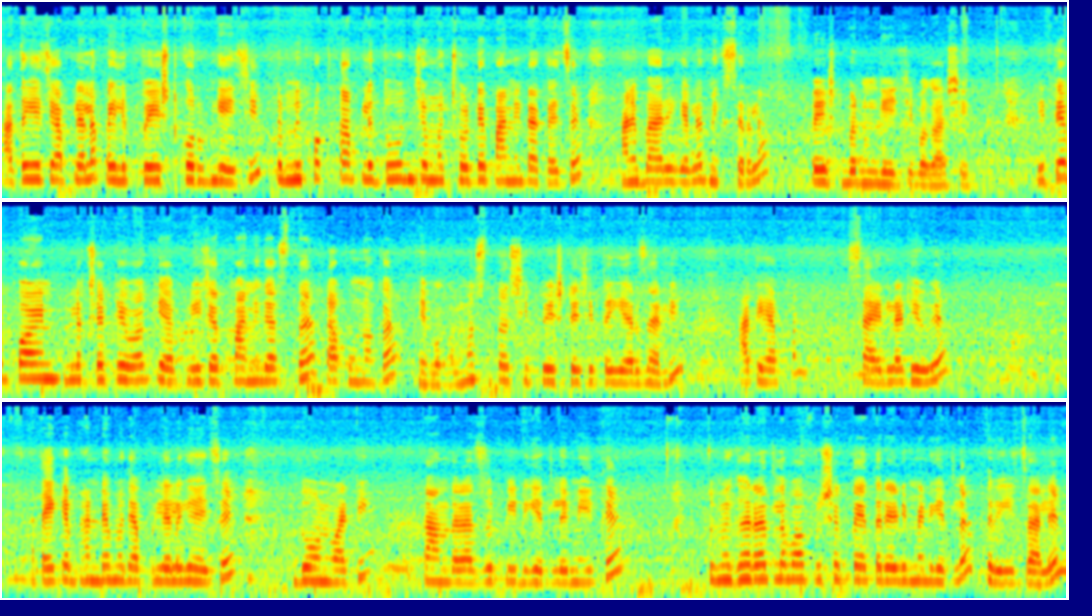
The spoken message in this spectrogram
आता याची आपल्याला पहिले पेस्ट करून घ्यायची. तर मी फक्त आपले दोन चमच छोटे पाणी टाकायचं आणि बारीक याला मिक्सरला पेस्ट बनवून घ्यायची बघा अशी. इथे पॉईंट लक्षात ठेवा की आपली याच्यात पाणी जास्त टाकू नका. हे बघा मस्त अशी पेस्ट याची तयार झाली. आता हे आपण साईडला ठेवूया. आता एका भांड्यामध्ये आपल्याला घ्यायचं आहे दोन वाटी तांदळाचं पीठ घेतलं मी इथे. तुम्ही घरातलं वापरू शकता तर रेडीमेड घेतलं तरी चालेल.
